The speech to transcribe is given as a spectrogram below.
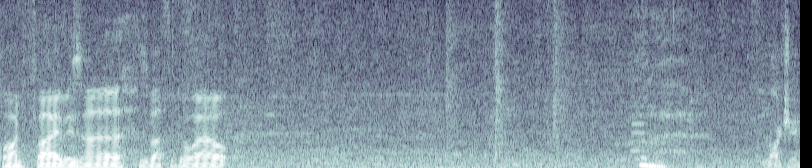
Squad 5 is uh is about to go out. Roger.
